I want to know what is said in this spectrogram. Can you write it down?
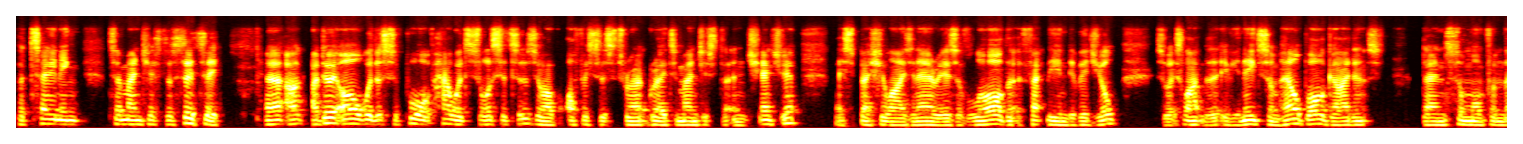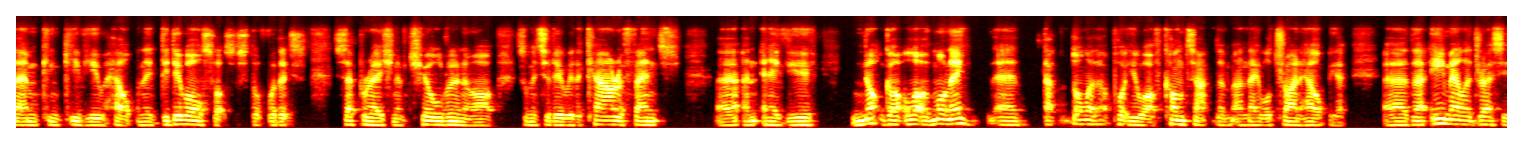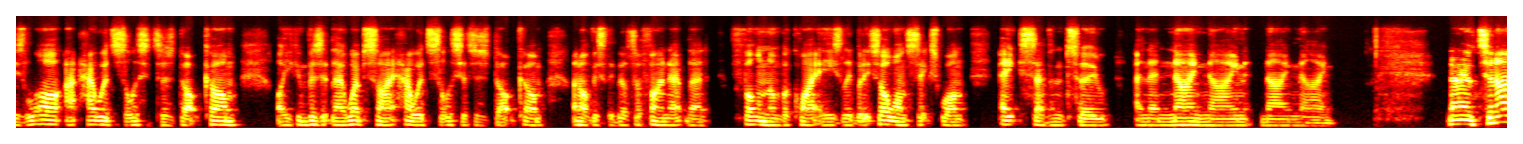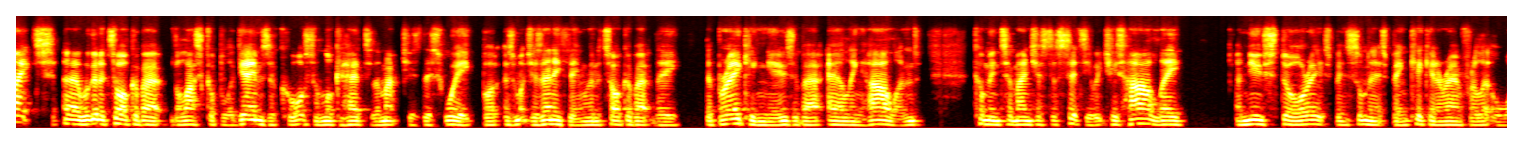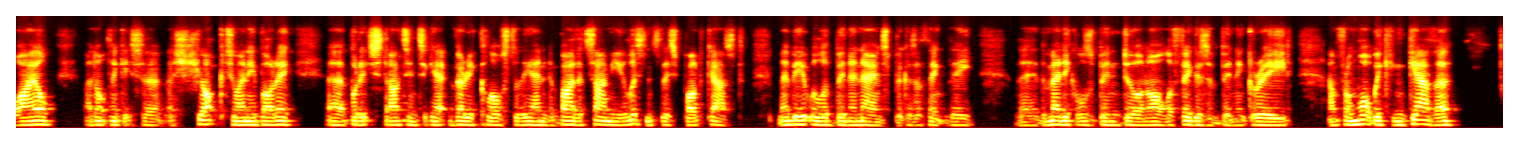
pertaining to Manchester City. Uh, I, I, do it all with the support of Howard Solicitors, who have offices throughout Greater Manchester and Cheshire. They specialise in areas of law that affect the individual. So it's like that if you need some help or guidance, then someone from them can give you help. And they, they do all sorts of stuff, whether it's separation of children or something to do with a car offence. Uh, and, and if you not got a lot of money, uh, that, don't let that put you off. Contact them and they will try and help you. Uh, their email address is law at howardsolicitors.com or you can visit their website, howardsolicitors.com, and obviously be able to find out their phone number quite easily. But it's 0161 872 and then 9999. Now, tonight, uh, we're going to talk about the last couple of games, of course, and look ahead to the matches this week. But as much as anything, we're going to talk about the, the breaking news about Erling Haaland coming to Manchester City, which is hardly a new story. It's been something that's been kicking around for a little while. I don't think it's a, a shock to anybody, uh, but it's starting to get very close to the end. And by the time you listen to this podcast, maybe it will have been announced because I think the the, the medical's been done, all the figures have been agreed, and from what we can gather,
